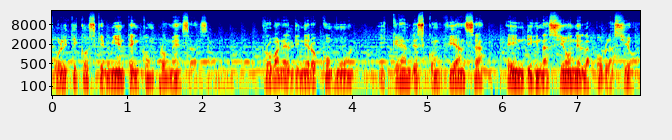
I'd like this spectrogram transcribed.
políticos que mienten con promesas, roban el dinero común y crean desconfianza e indignación en la población.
